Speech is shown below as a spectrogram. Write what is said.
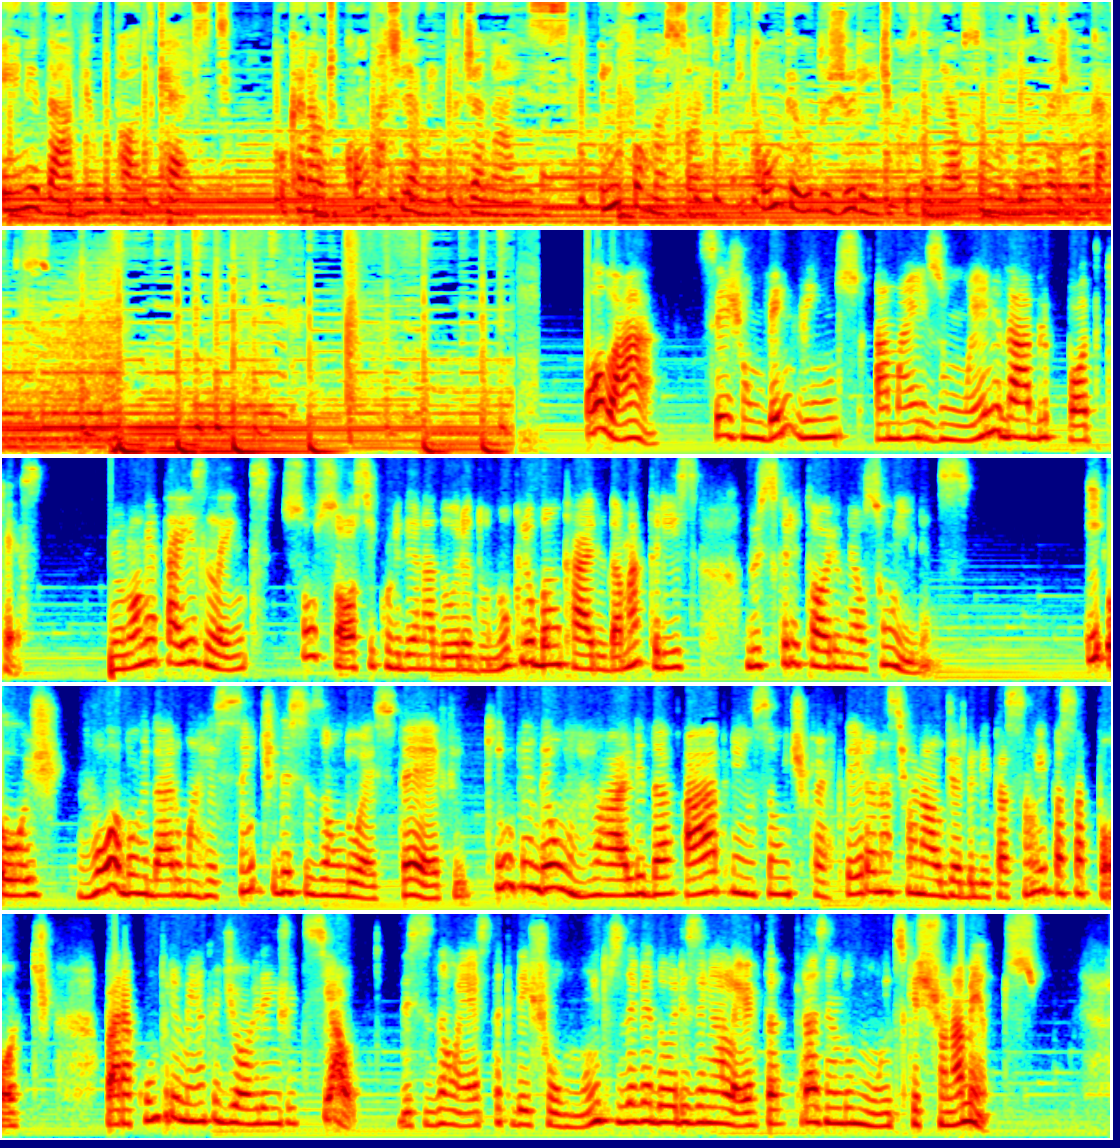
NW Podcast, o canal de compartilhamento de análises, informações e conteúdos jurídicos do Nelson Williams Advogados. Olá, sejam bem-vindos a mais um NW Podcast. Meu nome é Thaís Lentz, sou sócia e coordenadora do Núcleo Bancário da Matriz do escritório Nelson Williams. E hoje vou abordar uma recente decisão do STF que entendeu válida a apreensão de carteira nacional de habilitação e passaporte para cumprimento de ordem judicial. Decisão esta que deixou muitos devedores em alerta, trazendo muitos questionamentos.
